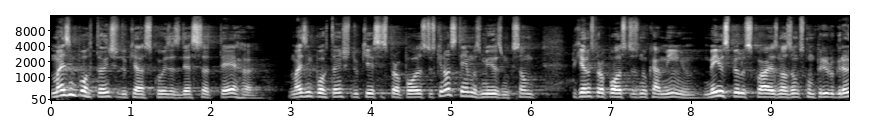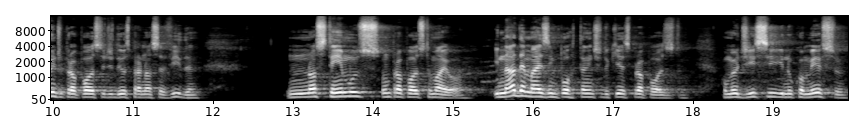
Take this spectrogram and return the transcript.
mais importante do que as coisas dessa terra, mais importante do que esses propósitos que nós temos mesmo, que são pequenos propósitos no caminho, meios pelos quais nós vamos cumprir o grande propósito de Deus para a nossa vida, nós temos um propósito maior. E nada é mais importante do que esse propósito. Como eu disse no começo,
